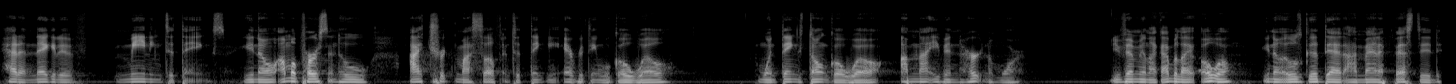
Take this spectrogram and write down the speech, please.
had a negative meaning to things. You know, I'm a person who I tricked myself into thinking everything will go well. When things don't go well, I'm not even hurt no more. You feel me? Like I'd be like, oh well, you know, it was good that I manifested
